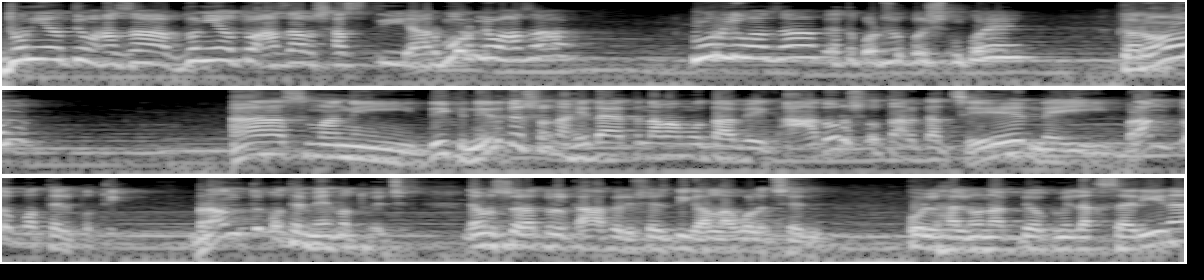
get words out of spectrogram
দুনিয়াতেও আজাব দুনিয়াতেও আজাব শাস্তি, আর মরলেও আজাব মরলেও আজাব এত কঠোর পরিশ্রম করে। কারণ, আসমানি দিক নির্দেশনা হেদায়ত নামা মোতাবেক আদর্শ তার কাছে নেই, ভ্রান্ত পথের প্রতি, ভ্রান্ত পথে মেহনত হয়েছে। যেমন সুরাতুল কাহাফের শেষ দিকে আল্লাহ বলেছেন কুল হাল নুনাব্বিউকুম বিল আখসারিনা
